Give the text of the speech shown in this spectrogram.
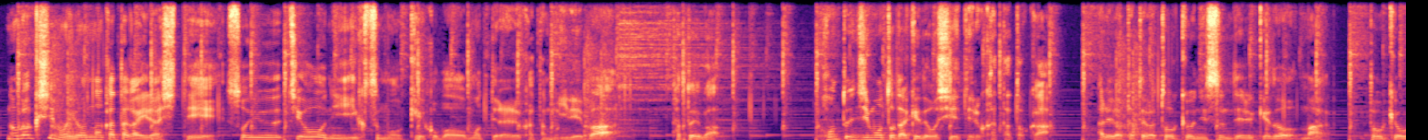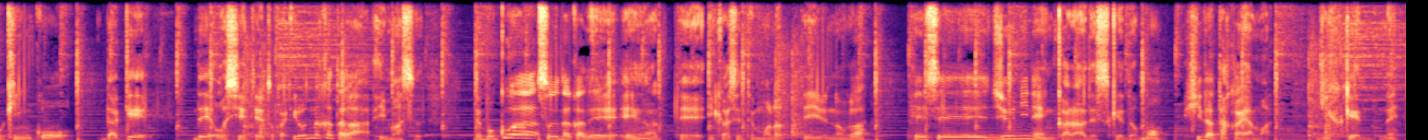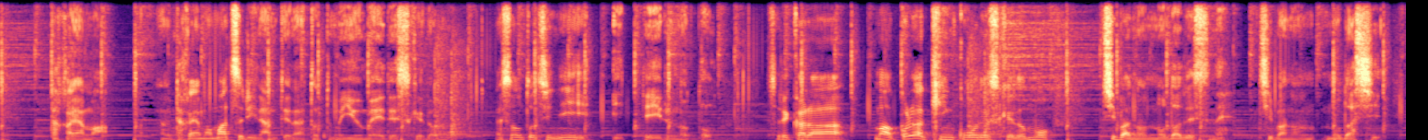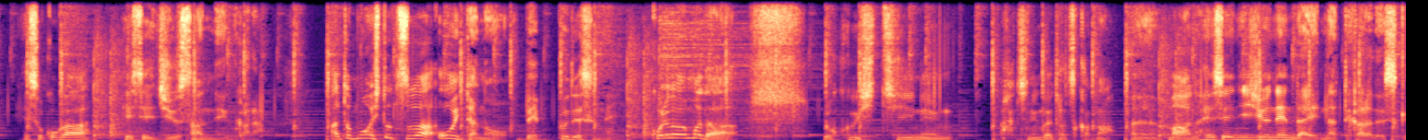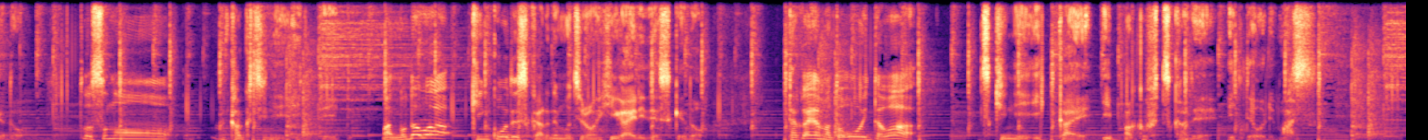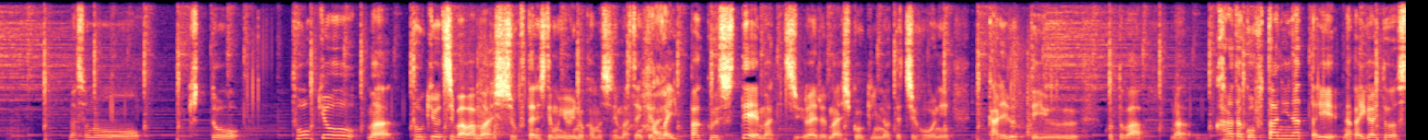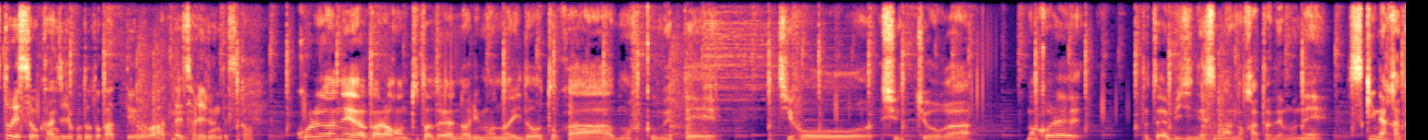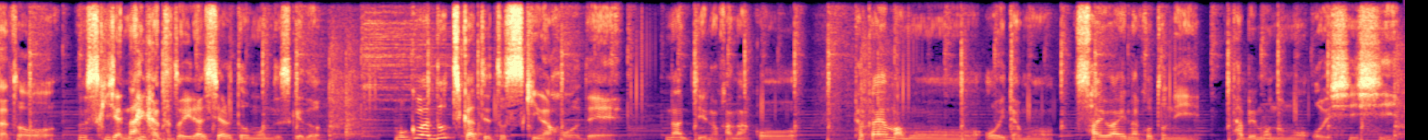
能楽師もいろんな方がいらしてそういう地方にいくつも稽古場を持ってられる方もいれば例えば本当に地元だけで教えてる方とかあるいは例えば東京に住んでるけど、まあ、東京近郊だけで教えてるとかいろんな方がいます。で僕はそういう中で縁あって行かせてもらっているのが平成12年からですけども飛騨高山岐阜県のね高山高山祭りなんていうのはとっても有名ですけどもその土地に行っているのと。それからまあこれは近郊ですけども千葉の野田ですね。千葉の野田市。そこが平成13年から。あともう一つは大分の別府ですね。これはまだ67年8年ぐらい経つかな、うん、まああの平成20年代になってからですけど。とその各地に行っていて、まあ、野田は近郊ですからねもちろん日帰りですけど。高山と大分は月に1回1泊2日で行っております。まあ、そのきっと東京、まあ、東京千葉はまあ一緒くたにしても良いのかもしれませんけど、はい。まあ、一泊して、まあ、ちいわゆるまあ飛行機に乗って地方に行かれるっていうことは、まあ、体ご負担になったりなんか意外とストレスを感じることとかっていうのはあったりされるんですか、これはねだから本当例えば乗り物移動とかも含めて地方出張がまあこれ例えばビジネスマンの方でもね好きな方と好きじゃない方といらっしゃると思うんですけど僕はどっちかっていうと好きな方でなんていうのかなこう高山も大分も幸いなことに食べ物も美味しいし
